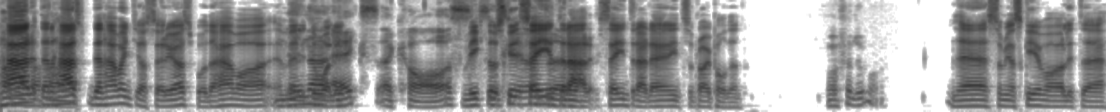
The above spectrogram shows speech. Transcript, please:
"Ha, här, den här, den här var inte jag seriös på. Det här var en väldigt Mina dålig. ex är kaos. Viktor, säg inte det här. Säg inte det här. Det är inte så bra i podden. Varför då? Det som jag skrev var lite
